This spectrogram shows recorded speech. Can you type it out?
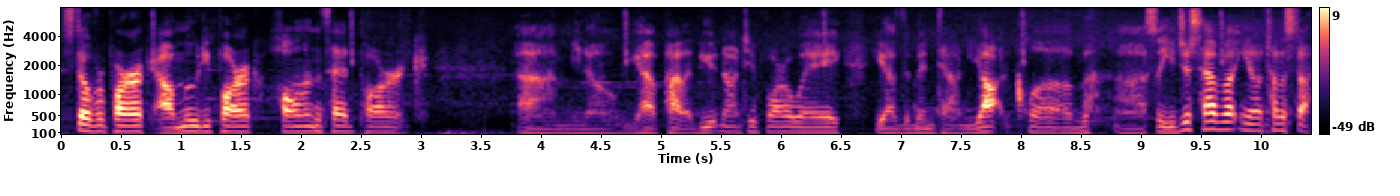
Stover Park, Al Moody Park, Hollinshead Park. Um, you know, you have Pilot Butte not too far away. You have the Midtown Yacht Club. Uh, so you just have a you know a ton of stuff.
